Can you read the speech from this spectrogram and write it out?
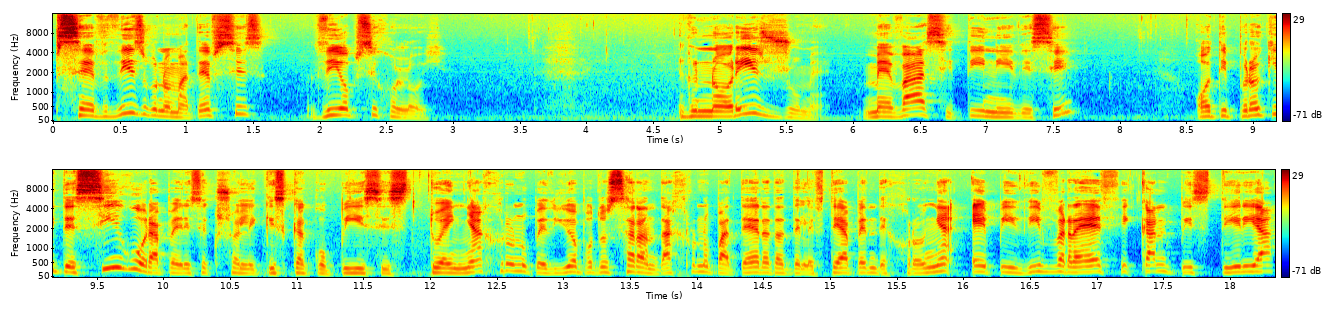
ψευδείς γνωματεύσεις δύο ψυχολόγοι. Γνωρίζουμε με βάση την είδηση ότι πρόκειται σίγουρα περί σεξουαλικής κακοποίησης του 9χρονου παιδιού από τον 40χρονο πατέρα τα τελευταία πέντε χρόνια επειδή βρέθηκαν πιστήρια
